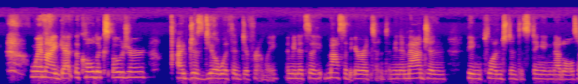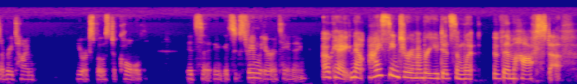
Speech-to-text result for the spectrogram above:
when I get the cold exposure, I just deal with it differently. I mean, it's a massive irritant. I mean, imagine being plunged into stinging nettles every time you're exposed to cold. It's a, it's extremely irritating. Okay, now I seem to remember you did some Wim Hof stuff.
